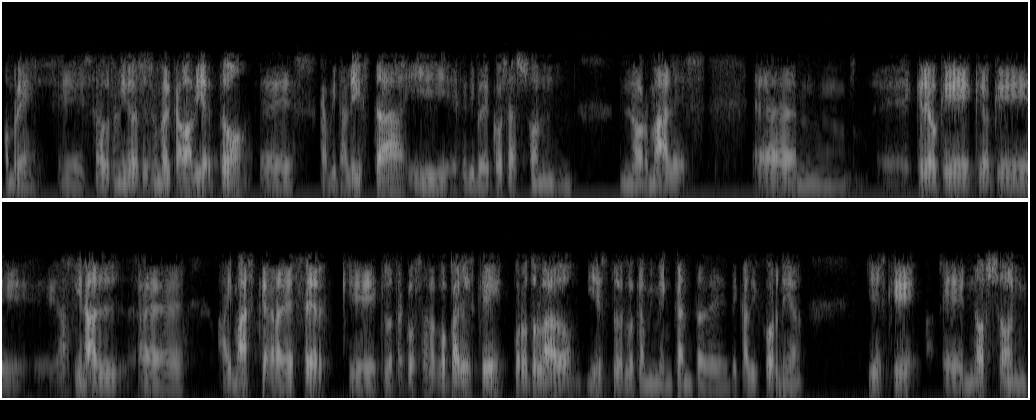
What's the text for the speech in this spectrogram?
hombre, eh, Estados Unidos es un mercado abierto, es capitalista y ese tipo de cosas son normales. Em, eh, creo que creo que al final eh, hay más que agradecer que, que, otra cosa. Lo que pasa es que, por otro lado, y esto es lo que a mí me encanta de, de California, y es que eh, no son,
